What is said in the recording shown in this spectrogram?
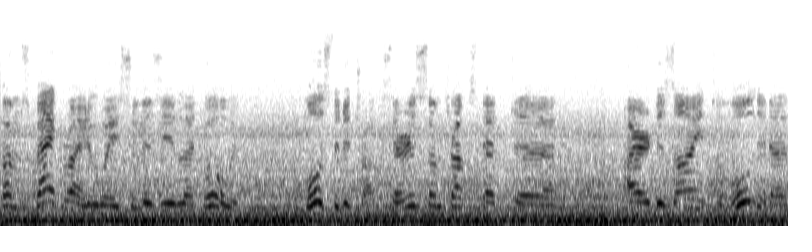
comes back right away as soon as you let go of it. Most of the trucks. There is some trucks that uh, are designed to hold it at,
